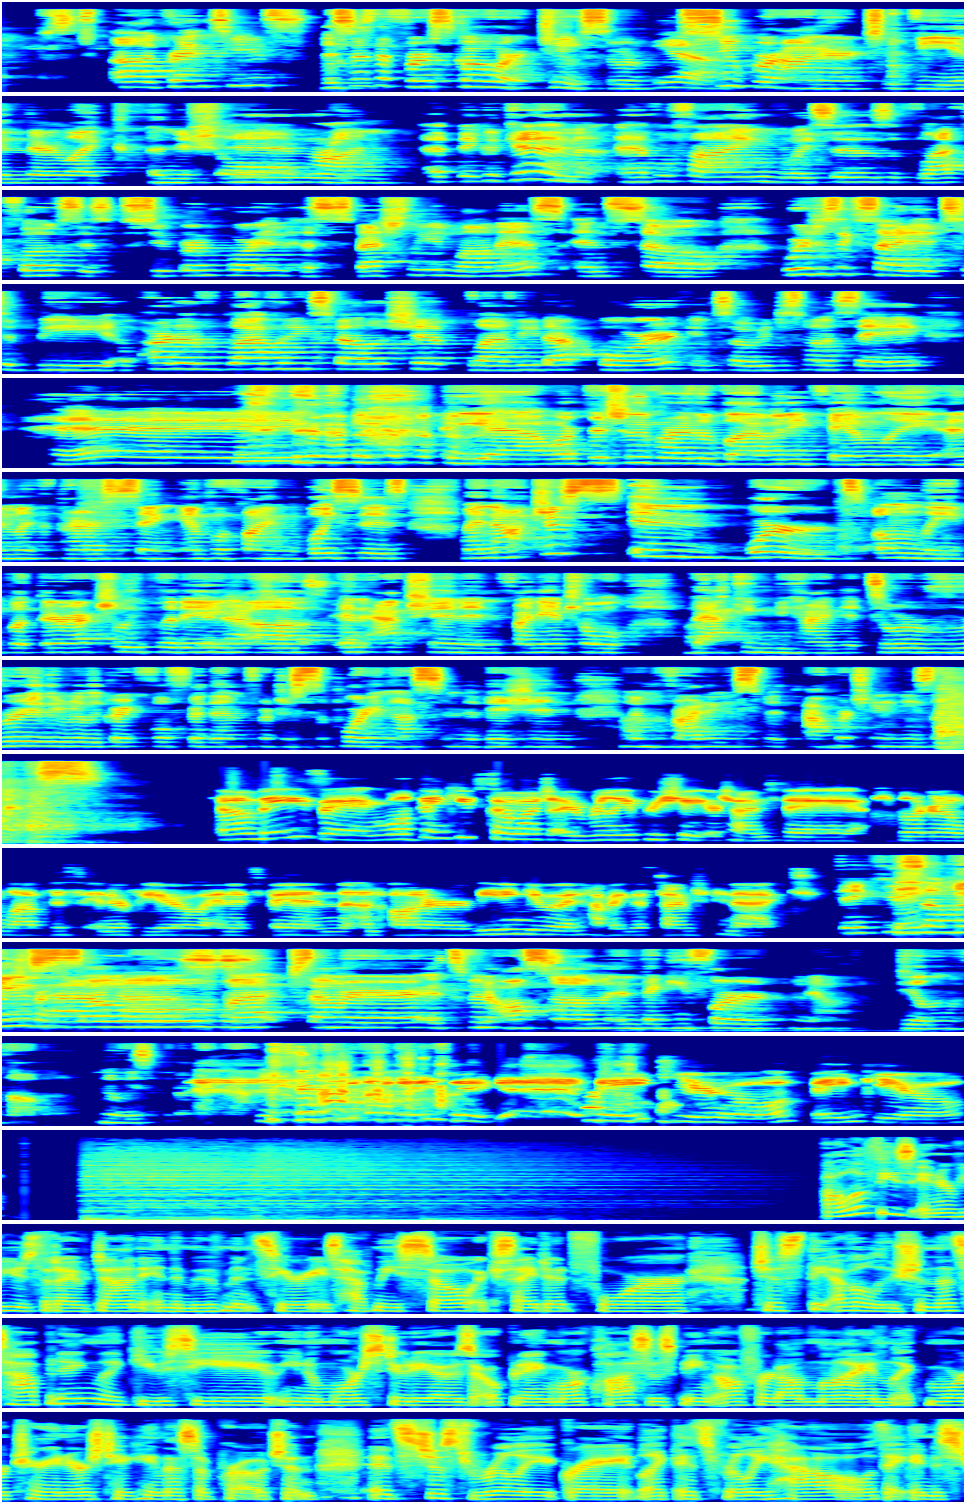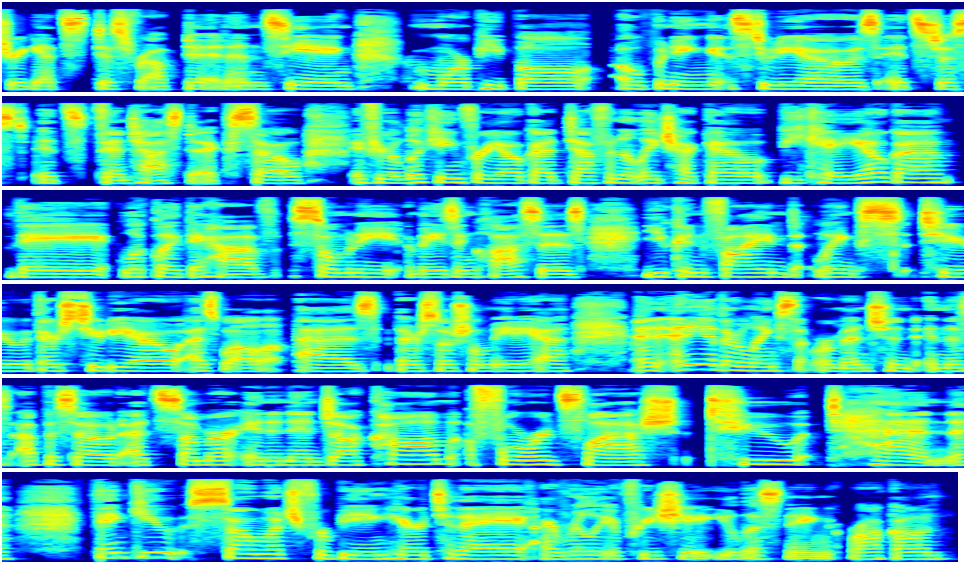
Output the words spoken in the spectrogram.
uh, grantees. This is the first cohort too, so we're yeah. super honored to be in their like initial and run. I think again, amplifying voices of Black folks is super important, especially in wellness. And so we're just excited to be a part of Blavity's fellowship, blavity.org. And so we just want to say Hey. yeah, we're officially part of the Blavity family. And like Paris is saying, amplifying the voices and not just in words only, but they're actually putting in, uh, an action and financial backing behind it. So we're really, really grateful for them for just supporting us in the vision and providing us with opportunities like this. Amazing. Well, thank you so much. I really appreciate your time today. People are going to love this interview, and it's been an honor meeting you and having this time to connect. Thank you thank so much you for having so us. much, Summer. It's been awesome, and thank you for you know dealing with all the noise. Amazing. Thank you. Thank you. All of these interviews that I've done in the movement series have me so excited for just the evolution that's happening. Like you see, you know, more studios opening, more classes being offered online, like more trainers taking this approach. And it's just really great. Like it's really how the industry gets disrupted and seeing more people opening studios. It's just, it's fantastic. So if you're looking for yoga, definitely check out BK Yoga. They look like they have so many amazing classes. You can find links to their studio as well as their social media and any other links that were mentioned in this episode at summerinnanen.com forward slash 210. Thank you so much for being here today. I really appreciate you listening. Rock on.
